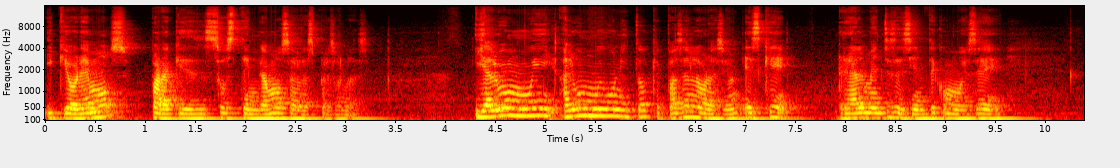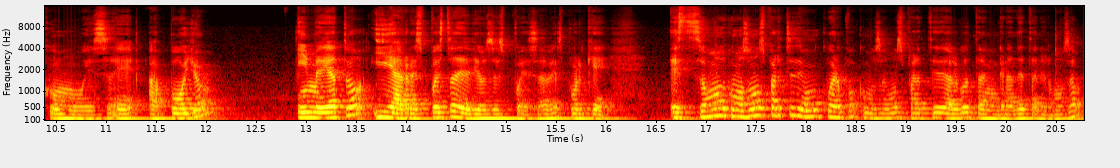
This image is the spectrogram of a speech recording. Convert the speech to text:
y que oremos para que sostengamos a las personas. Y algo muy, algo muy bonito que pasa en la oración es que realmente se siente como ese, como ese apoyo inmediato y a respuesta de Dios después, ¿sabes? Porque somos, como somos parte de un cuerpo, como somos parte de algo tan grande, tan hermoso,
